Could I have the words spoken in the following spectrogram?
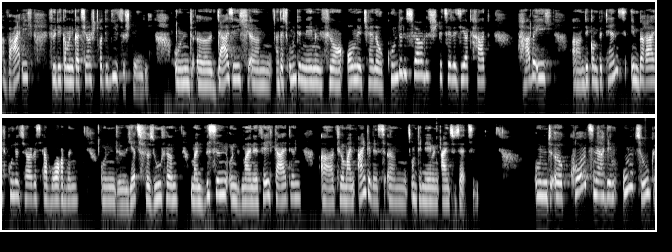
war ich für die Kommunikationsstrategie zuständig. Und äh, da sich ähm, das Unternehmen für Omnichannel Kundenservice spezialisiert hat, habe ich äh, die Kompetenz im Bereich Kundenservice erworben und äh, jetzt versuche, mein Wissen und meine Fähigkeiten äh, für mein eigenes ähm, Unternehmen einzusetzen. Und äh, kurz nach dem Umzug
